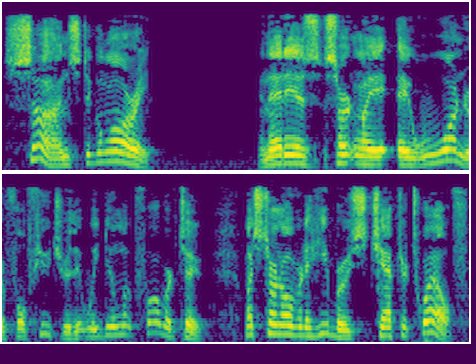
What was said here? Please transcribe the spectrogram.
sons to glory. And that is certainly a wonderful future that we do look forward to. Let's turn over to Hebrews chapter 12.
